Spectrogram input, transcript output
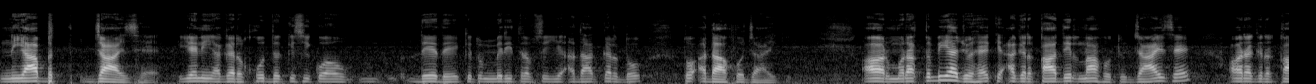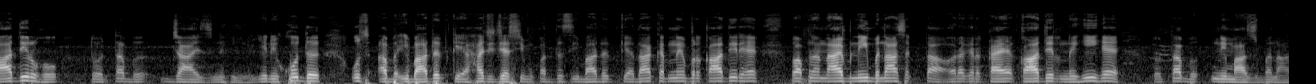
نیابت جائز ہے۔ یعنی اگر خود کسی کو دے دے کہ تم میری طرف سے یہ ادا کر دو تو ادا ہو جائے گی۔ اور مرقبیہ جو ہے کہ اگر قادر نہ ہو تو جائز ہے، اور اگر قادر ہو تو تب جائز نہیں ہے۔ یعنی خود اس اب عبادت کے حج جیسی مقدس عبادت کے ادا کرنے پر قادر ہے تو اپنا نائب نہیں بنا سکتا، اور اگر قادر نہیں ہے تو تب نماز بنا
